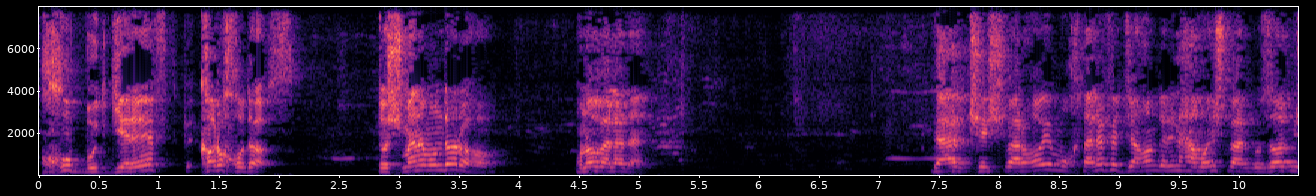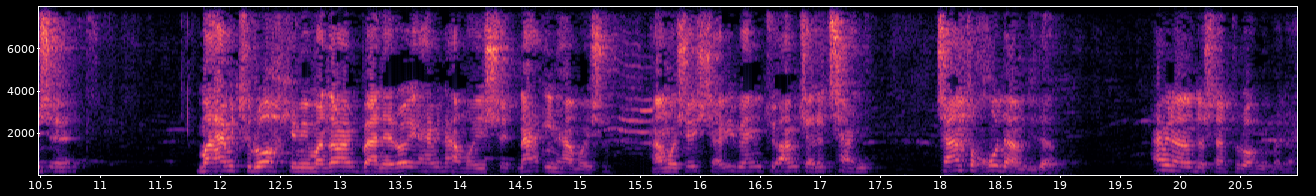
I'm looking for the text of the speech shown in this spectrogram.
خوب بود گرفت کار خداست. دشمنمون داره ها. اونا بلدن در کشورهای مختلف جهان داره این همایش برگزار میشه. من همین تو راه که میمدم همین بنرهای همین همایش نه این همایش. همایش شبیه به این تو هم چند چند تا خودم دیدم. همین الان داشتم تو راه میمدم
